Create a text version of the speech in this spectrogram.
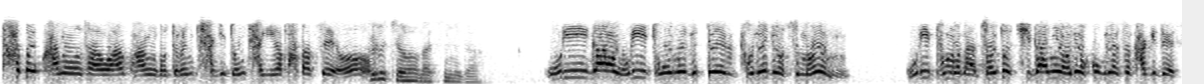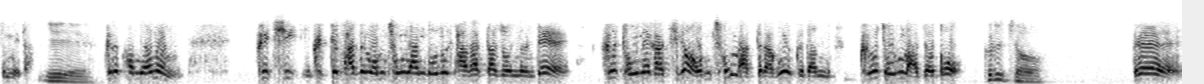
타독 간호사와 광부들은 자기 돈 자기가 받았어요. 그렇죠. 맞습니다. 우리가 우리 돈을 그때 보내줬으면 우리 부모나 저도 집안이 어렵고 그래서 가기도 했습니다. 예, 예. 그렇다면은 그 지, 그때 받은 엄청난 돈을 다 갖다 줬는데 그 돈의 가치가 엄청 낮더라고요. 그다음 그 돈마저도 그렇죠. 예.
